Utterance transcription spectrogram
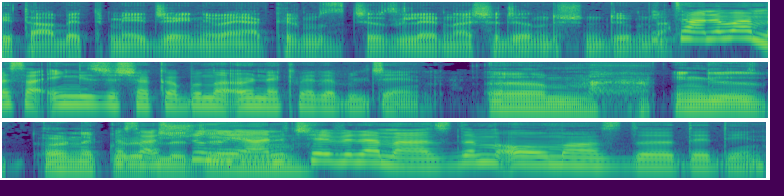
hitap etmeyeceğini veya kırmızı çizgilerini aşacağını düşündüğümde. Bir tane var mesela İngilizce şaka buna örnek verebileceğin. Ee, İngiliz örnek Mesela verebileceğim. şunu yani çeviremezdim olmazdı dediğin.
